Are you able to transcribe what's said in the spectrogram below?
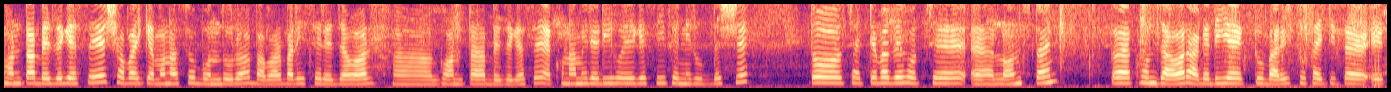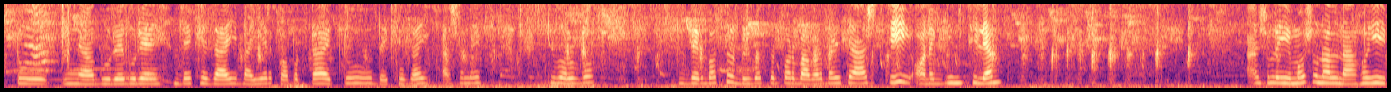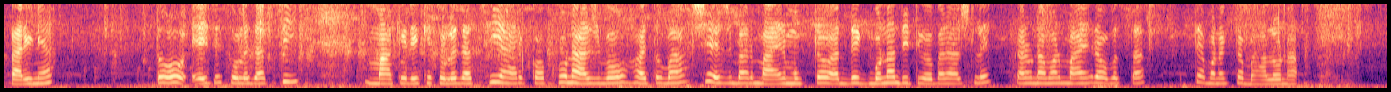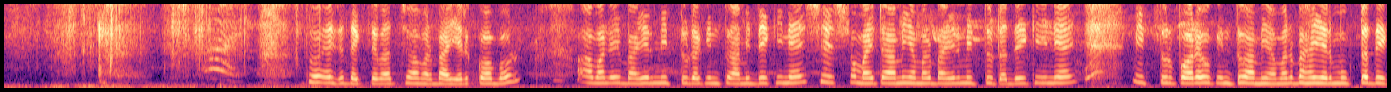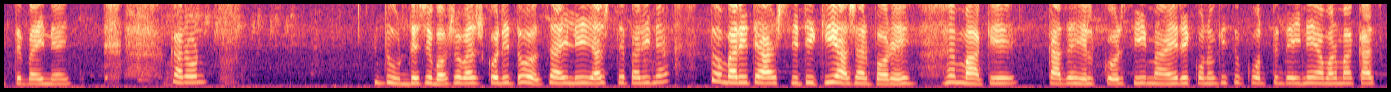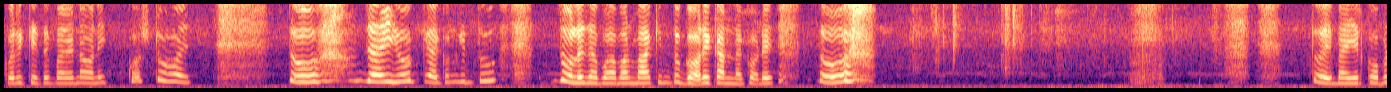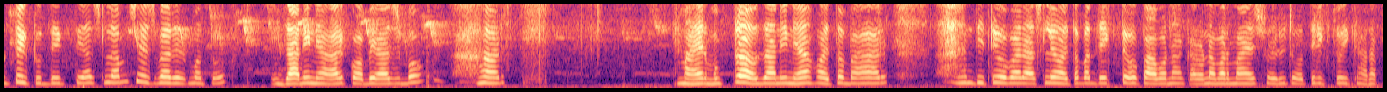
ঘণ্টা বেজে গেছে। সবাই কেমন আছো বন্ধুরা? বাবার বাড়ি ছেড়ে যাওয়ার ঘণ্টা বেজে গেছে। এখন আমি রেডি হয়ে গেছি ফেনীর উদ্দেশ্যে। তো চারটে বাজে হচ্ছে লঞ্চ টাইম তো এখন যাওয়ার আগে দিয়ে একটু বাড়ির সোসাইটিতে একটু ঘুরে ঘুরে দেখে যাই। বাইয়ের কবরটা একটু দেখে যাই। আসলে কি বলব, দেড় বছর, দুই বছর পর বাবার বাড়িতে আসছি অনেক দিন ছিলাম। আসলে ইমোশনাল না হয়েই পারি না। তো এই যে চলে যাচ্ছি, মাকে রেখে চলে যাচ্ছি, আর কখন আসব? হয়তো বা শেষবার মায়ের মুখটাও আর দেখব না, দ্বিতীয়বার আসলে, কারণ আমার মায়ের অবস্থা তেমন একটা ভালো না। তো এই যে দেখতে পাচ্ছ আমার ভাইয়ের কবর। আমার এই ভাইয়ের মৃত্যুটা কিন্তু আমি দেখি নাই, শেষ সময়টা আমি আমার ভাইয়ের মৃত্যুটা দেখি নাই, মৃত্যুর পরেও কিন্তু আমি আমার ভাইয়ের মুখটা দেখতে পাই নাই। কারণ দূর দেশে বসবাস করি তো, চাইলেই আসতে পারি না। তো বাড়িতে আসছি ঠিকই, আসার পরে মাকে কাজে হেল্প করছি। মায়ের কোনো কিছু করতে দেই নাই, আমার মা কাজ করে খেতে পারে না, অনেক কষ্ট হয়। তো যাই হোক, এখন কিন্তু চলে যাব। আমার মা কিন্তু ঘরে কান্না করে। তো তো এই ভাইয়ের খবরটা একটু দেখতে আসলাম শেষবারের মতো। জানি না আর কবে আসব। আর মায়ের মুখটাও জানি না হয়তো বা আর দ্বিতীয়বার আসলে হয়তো বা দেখতেও পাবো না, কারণ আমার মায়ের শরীরটা অতিরিক্তই খারাপ।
